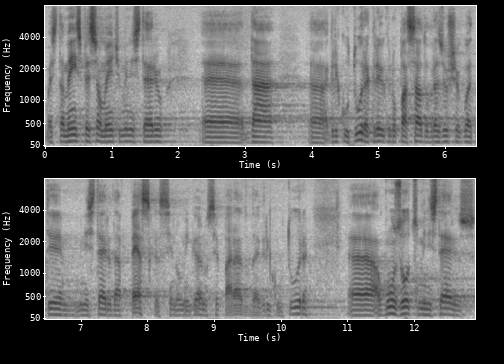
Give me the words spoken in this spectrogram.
mas também especialmente o Ministério uh, da uh, Agricultura. Creio que no passado o Brasil chegou a ter Ministério da Pesca, se não me engano, separado da Agricultura. alguns outros ministérios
